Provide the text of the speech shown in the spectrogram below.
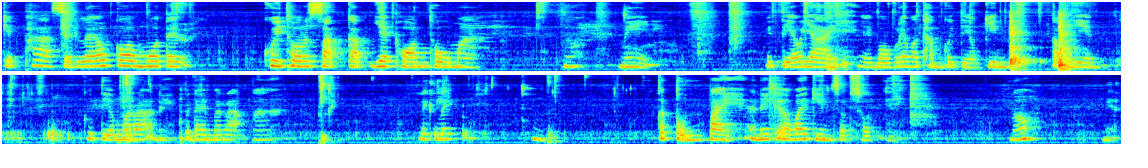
เก็บผ้าเสร็จแล้วก็โมวแต่คุยโทรศัพท์กับยายพรโทรมาเนาะนี่ก๋วยเตี๋ยวยายยายบอกแล้วว่าทำก๋วยเตี๋ยวกินตอนเย็นก๋วย เตี๋ยวมะระนี่ไปได้มะระมา เล็กๆอืมก็ตุนไป อันนี้ก็เอาไว้กินสดๆนี่เนาะเนี่ย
